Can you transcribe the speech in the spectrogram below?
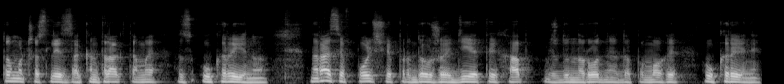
тому числі за контрактами з Україною. Наразі в Польщі продовжує діяти хаб міжнародної допомоги Україні.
